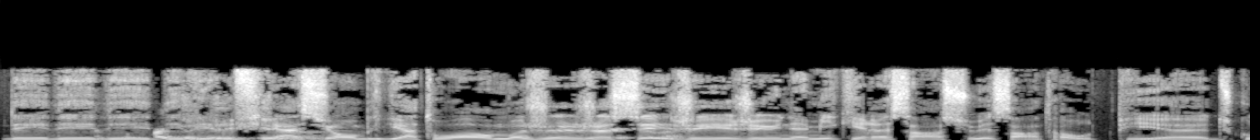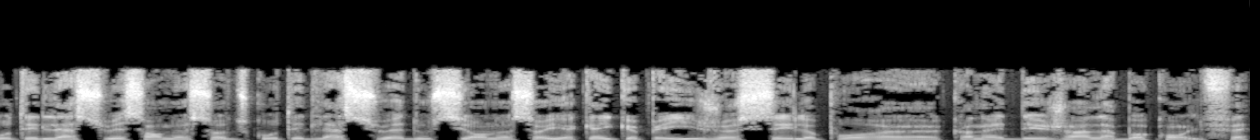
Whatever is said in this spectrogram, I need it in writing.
Des, des, des, des vérifications obligatoires. Moi, je, je sais, j'ai, j'ai une amie qui reste en Suisse, entre autres, puis euh, du côté de la Suisse, on a ça. Du côté de la Suède aussi, on a ça. Il y a quelques pays, je sais, là, pour euh, connaître des gens là-bas qu'on le fait.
